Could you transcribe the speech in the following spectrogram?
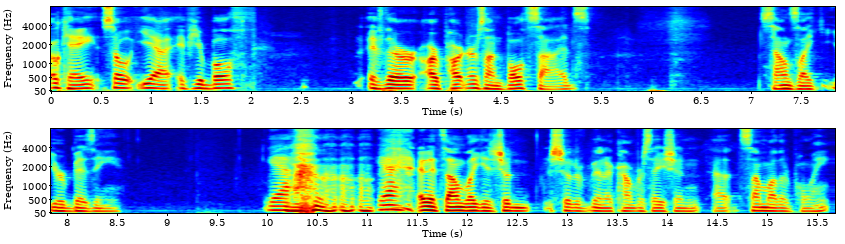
okay, so yeah, if you're both if there are partners on both sides, sounds like you're busy. Yeah. yeah. and it sounds like it should should have been a conversation at some other point.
